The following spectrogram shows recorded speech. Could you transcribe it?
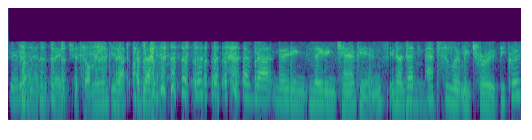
said in that speech, it's on the internet you know, about about needing needing champions, you know, that's mm. absolutely true because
